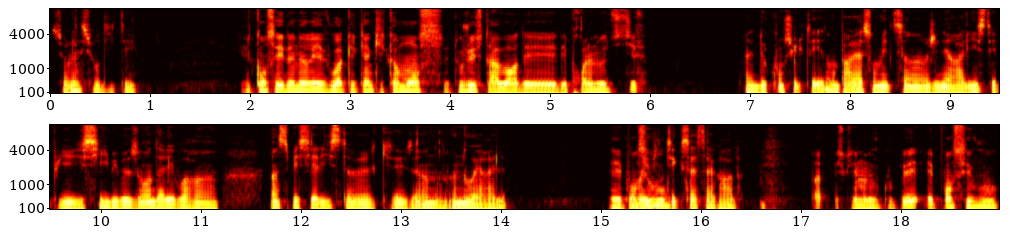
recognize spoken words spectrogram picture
sur la surdité. Quel conseil donneriez-vous à quelqu'un qui commence tout juste à avoir des, des problèmes auditifs? De consulter, d'en parler à son médecin généraliste, et puis s'il a besoin d'aller voir un, un spécialiste, euh, qui est un, un ORL, Et pour éviter que ça s'aggrave. Ah, Excusez-moi de vous couper. Et pensez-vous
